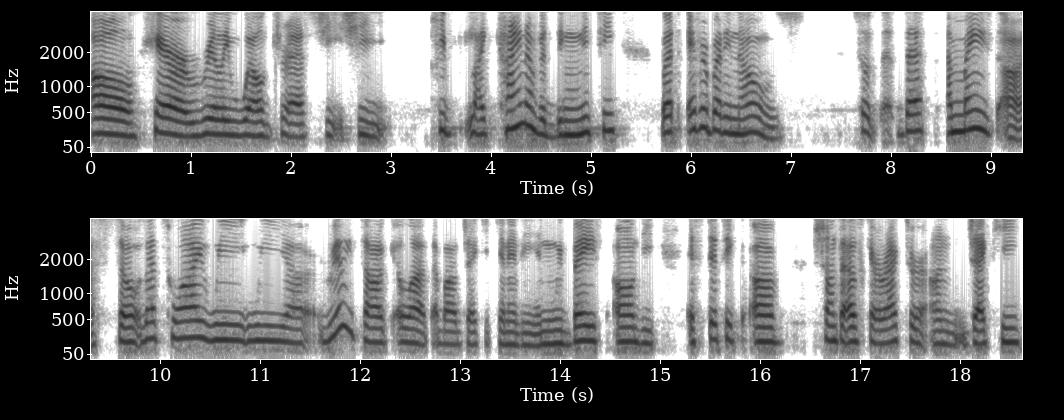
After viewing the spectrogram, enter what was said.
all hair really well dressed. She she keep like kind of a dignity, but everybody knows. So th- that amazed us. So that's why we we uh, really talk a lot about Jackie Kennedy, and we based all the aesthetic of Chantal's character on Jackie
